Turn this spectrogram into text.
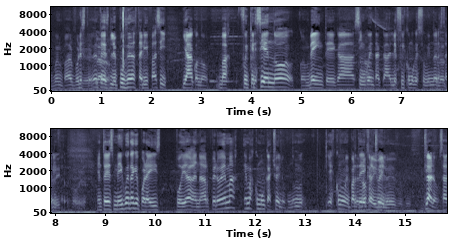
me pueden pagar por esto. Entonces claro. le puse unas tarifas y ya cuando fui creciendo con 20k, 50k, le fui como que subiendo las tarifas. Entonces me di cuenta que por ahí podía ganar, pero es más, es más como un cachuelo, pues, ¿no? Es como mi parte de cachuelo. eso, pues. Claro, o sea,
